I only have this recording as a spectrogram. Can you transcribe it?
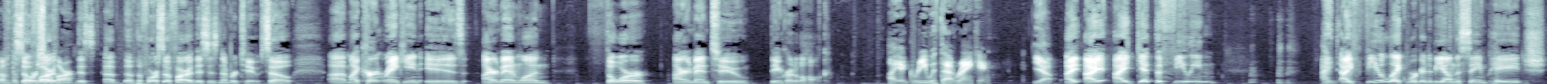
of the four so far. This of, of the four so far, this is number two. So, uh, my current ranking is Iron Man one, Thor, Iron Man two, The Incredible Hulk. I agree with that ranking. Yeah, I I I get the feeling. I I feel like we're going to be on the same page.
